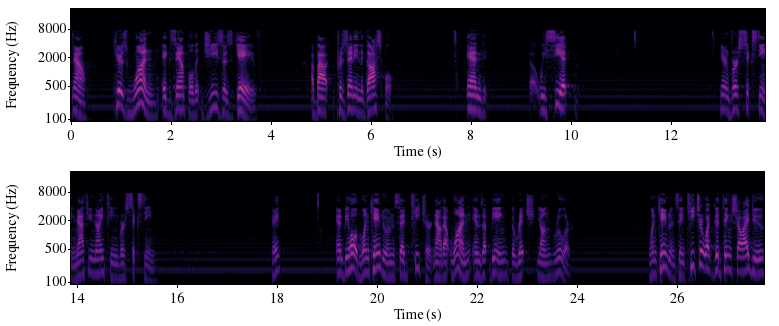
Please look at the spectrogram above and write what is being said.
Now, here's one example that Jesus gave about presenting the gospel. And uh, we see it here in verse 16, Matthew 19, verse 16. Okay? And behold, one came to him and said, Teacher. Now, that one ends up being the rich young ruler. One came to him saying, Teacher, what good things shall I do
